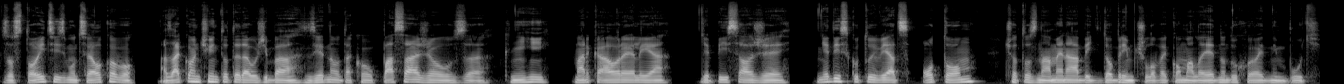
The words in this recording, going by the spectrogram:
zo stoicizmu celkovo. A zakončím to teda už iba s jednou takou pasážou z knihy Marka Aurelia, kde písal, že nediskutuj viac o tom, čo to znamená byť dobrým človekom, ale jednoducho jedným buď.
